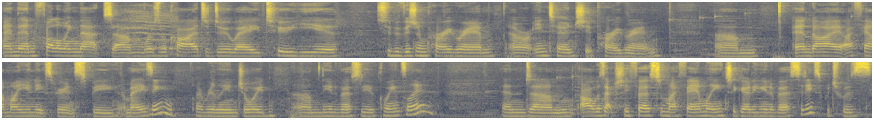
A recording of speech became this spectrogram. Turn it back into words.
And then following that um, was required to do a two-year supervision program or internship program. Um, and I, I, found my uni experience to be amazing. I really enjoyed um, the University of Queensland. And um, I was actually first in my family to go to universities, which was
